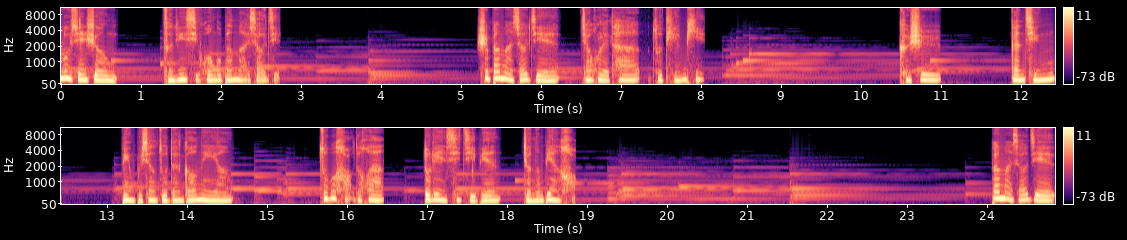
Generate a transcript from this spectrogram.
陆先生曾经喜欢过斑马小姐，是斑马小姐教会了他做甜品。可是，感情并不像做蛋糕那样，做不好的话，多练习几遍就能变好。斑马小姐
